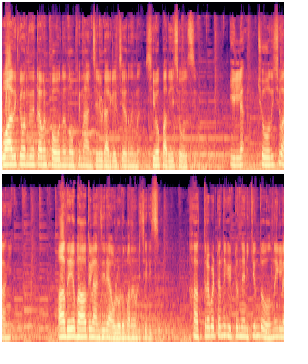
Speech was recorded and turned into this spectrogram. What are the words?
വാതിക്ക് വന്നിട്ട് അവൻ പോകുന്നത് നോക്കി നിന്ന് അഞ്ജലിയുടെ അരികിൽ ചേർന്ന് നിന്ന് ശിവ പതിയെ ചോദിച്ചു. ഇല്ല ചോദിച്ചു വാങ്ങി. അതേ ഭാവത്തിൽ അഞ്ജലി അവളോടും പറഞ്ഞോട് ചിരിച്ചു. അത്ര പെട്ടെന്ന് കിട്ടുമെന്ന് എനിക്കും തോന്നുന്നില്ല.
